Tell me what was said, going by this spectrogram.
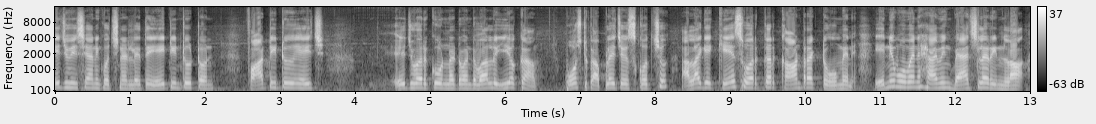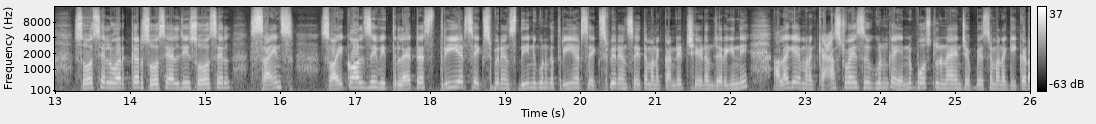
ఏజ్ విషయానికి వచ్చినట్లయితే eighteen to twenty forty two age age వరకు ఉన్నటువంటి వాళ్ళు ఈ యొక్క పోస్ట్కు అప్లై చేసుకోవచ్చు అలాగే case worker contract women any women having bachelor in law social worker sociology social science psychology with latest three years experience దీని కనుక త్రీ ఇయర్స్ ఎక్స్పీరియన్స్ అయితే మనకు కండక్ట్ చేయడం జరిగింది అలాగే మన క్యాస్ట్ వైజ్ కనుక ఎన్ని పోస్టులు ఉన్నాయని చెప్పేసి మనకి ఇక్కడ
